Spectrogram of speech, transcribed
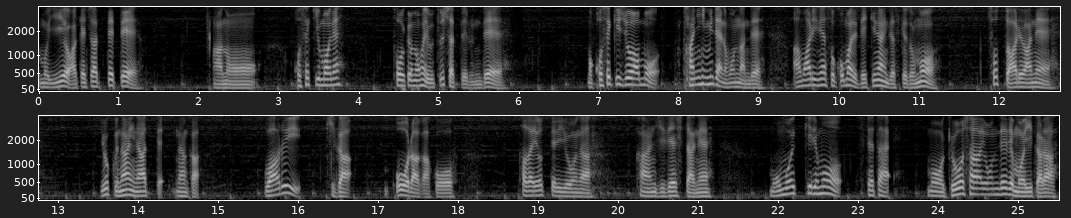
もう家を空けちゃっててあのー、戸籍もね東京の方に移しちゃってるんで、まあ、戸籍上はもう他人みたいなもんなんであまりねそこまでできないんですけどもちょっとあれはね良くないなってなんか悪い気がオーラがこう漂ってるような感じでしたね。もう思いっきりもう捨てたい。もう業者呼んででもいいから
